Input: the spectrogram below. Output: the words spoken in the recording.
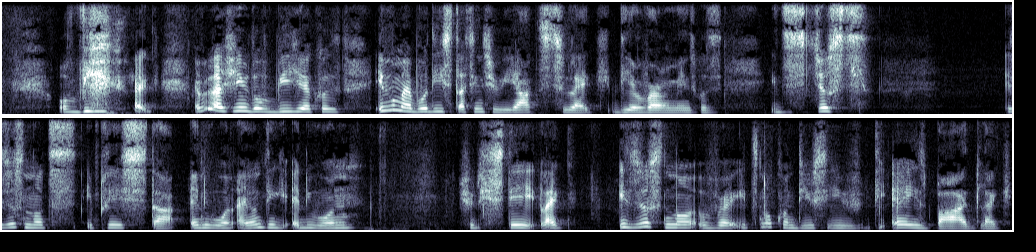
of being like, I feel ashamed of being here because even my body is starting to react to like the environment because it's just, it's just not a place that anyone. I don't think anyone should stay like it's just not very it's not conducive. The air is bad like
